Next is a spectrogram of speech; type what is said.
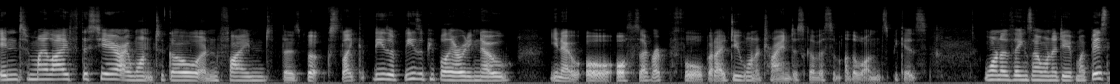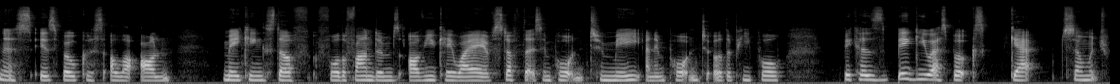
into my life this year. I want to go and find those books. Like these are these are people I already know, you know, or authors I've read before, but I do want to try and discover some other ones because one of the things I want to do with my business is focus a lot on making stuff for the fandoms of UKYA of stuff that's important to me and important to other people because big US books get so much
